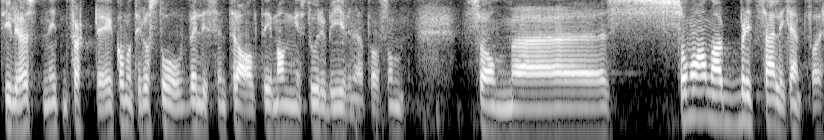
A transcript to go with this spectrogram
tidlig høsten 1940, komme til å stå veldig sentralt i mange store begivenheter som, som, eh, som han har blitt særlig kjent for.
